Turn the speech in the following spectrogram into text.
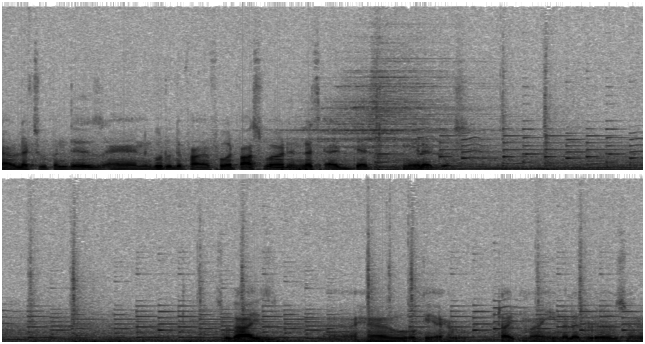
now let's open this and go to the forgot password and let's add that mail address. So guys I have okay I have typed my email address and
